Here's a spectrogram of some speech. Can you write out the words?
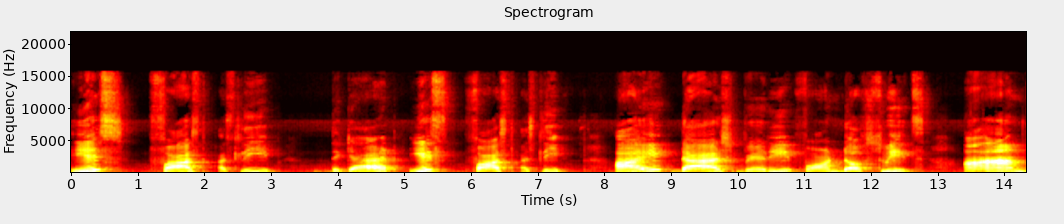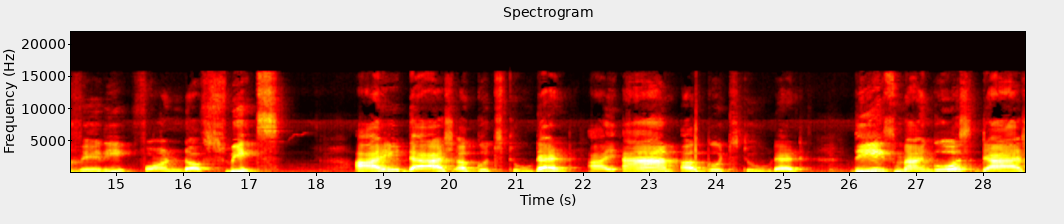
is fast asleep. The cat is fast asleep. I dash very fond of sweets. I am very fond of sweets. I dash a good student. I am a good student. These mangoes dash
